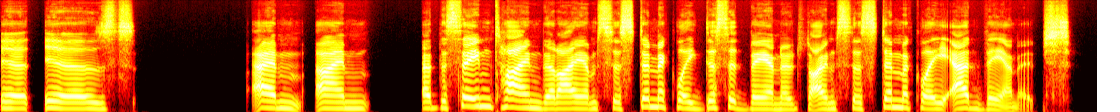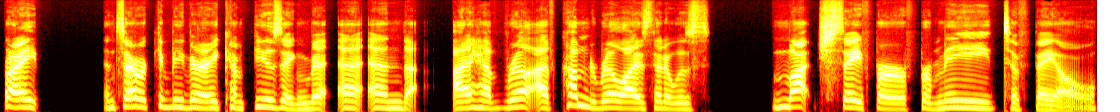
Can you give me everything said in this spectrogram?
it is I'm I'm at the same time that I am systemically disadvantaged, I'm systemically advantaged, right? And so it can be very confusing. But and I have real I've come to realize that it was much safer for me to fail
